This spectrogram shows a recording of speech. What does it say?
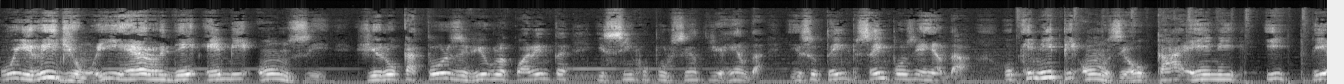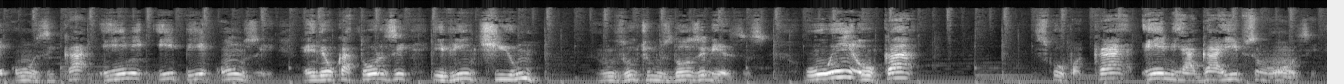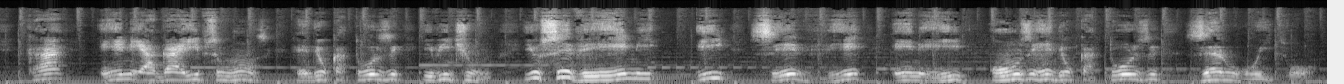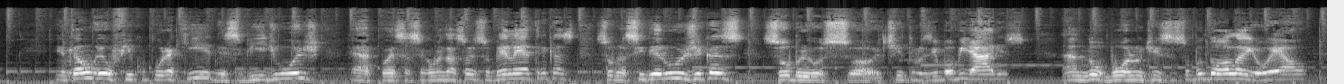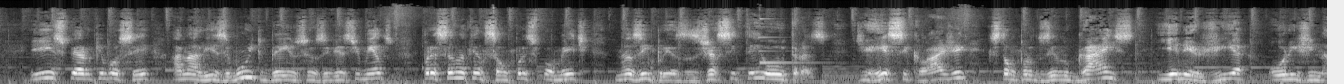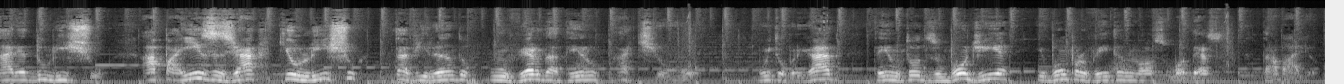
O Iridium IRDM11 gerou 14,45% de renda. Isso tem sem imposto de renda. O KNIP 11, ou KNIP 11, KNIP 11, rendeu 14,21 nos últimos 12 meses. O, e, o desculpa, KNHY11, KNHY11, rendeu 14 e 21. E o CVNI, CVNI 11 rendeu 14,08. Então eu fico por aqui nesse vídeo hoje é, com essas recomendações sobre elétricas, sobre as siderúrgicas, sobre os uh, títulos imobiliários, no, boa notícia sobre o dólar e o. E espero que você analise muito bem os seus investimentos, prestando atenção principalmente nas empresas. Já citei outras de reciclagem que estão produzindo gás e energia originária do lixo. Há países já que o lixo está virando um verdadeiro ativo. Muito obrigado, tenham todos um bom dia e bom proveito no nosso modesto trabalho.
